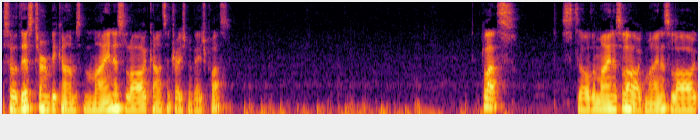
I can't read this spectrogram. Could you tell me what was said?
So this term becomes minus log concentration of H plus plus still the minus log, minus log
